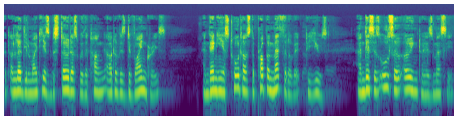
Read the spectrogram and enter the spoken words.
that Allah the Almighty has bestowed us with a tongue out of His divine grace and then He has taught us the proper method of it to use, and this is also owing to His mercy.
